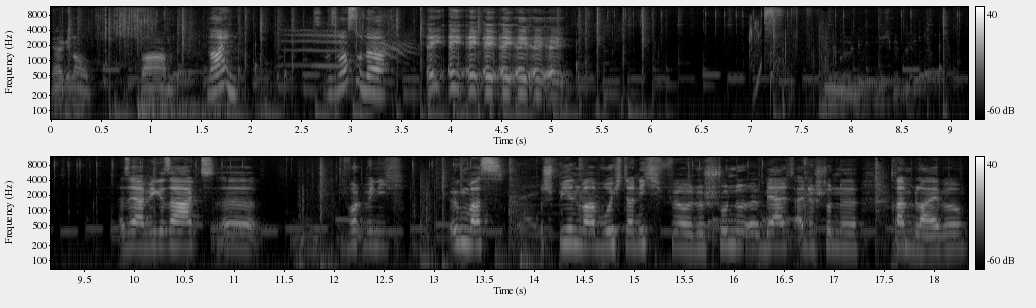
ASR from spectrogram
Ja, genau. Warm. Nein! Was, was machst du da? Ey, ey, ey, ey, ey, ey, ey, ey. Nö, nö, nö, nicht mit mir. Also ja, wie gesagt, äh, ich wollte mir nicht irgendwas spielen, wo ich da nicht für eine Stunde, mehr als eine Stunde dran bleibe.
